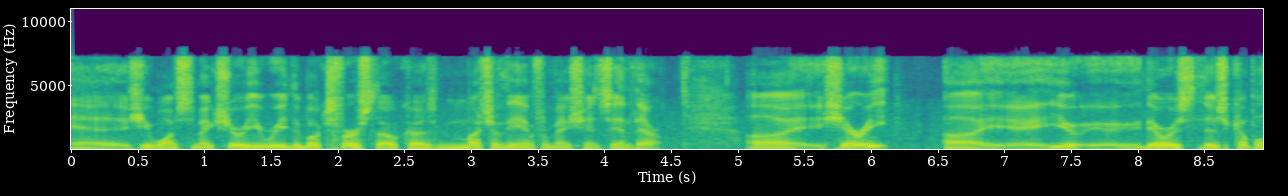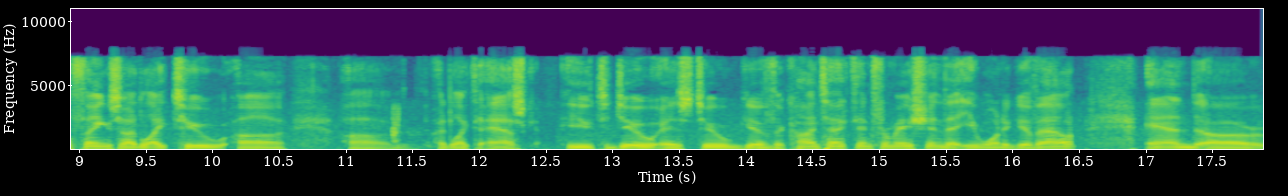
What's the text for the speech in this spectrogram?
uh, she wants to make sure you read the books first, though, because much of the information is in there. Uh, Sherry, uh, you, there was there's a couple things I'd like to uh, um, I'd like to ask you to do is to give the contact information that you want to give out, and uh,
